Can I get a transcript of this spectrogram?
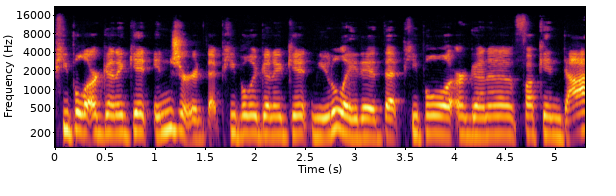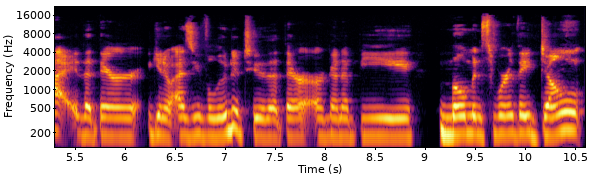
people are going to get injured, that people are going to get mutilated, that people are going to fucking die, that there, you know, as you've alluded to, that there are going to be moments where they don't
